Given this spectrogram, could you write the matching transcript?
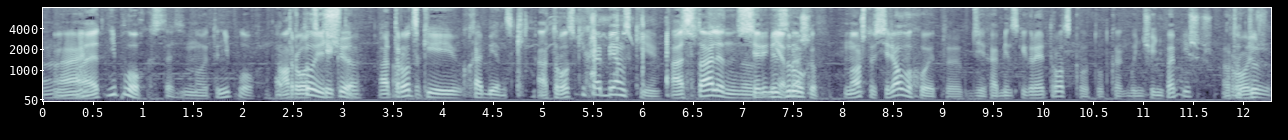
А? А это неплохо, кстати. Ну, это неплохо. А, А кто Троцкий еще? кто? А Троцкий Хабенский. А Троцкий Хабенский. А Сталин Сери- без Нет, а руков. Ну а что, сериал выходит, э, где Хабенский играет Троцкого, тут как бы ничего не попишешь. Тут Роль, уже-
